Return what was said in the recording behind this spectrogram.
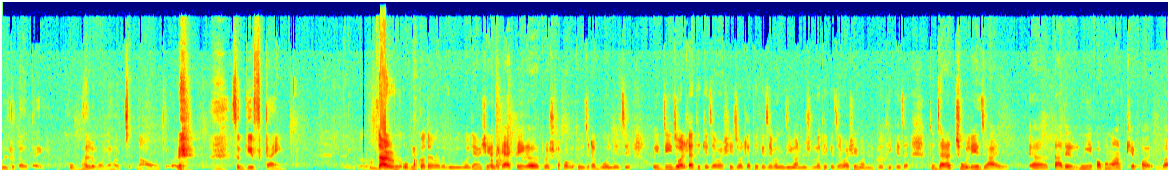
উল্টোটাও তাই। খুব ভালো মনে হচ্ছে, নাও হতে পারে। সো গিফট টাইম খুব দারুণ অভিজ্ঞতার কথা তুমি বললে। আমি সেখান থেকে একটাই প্রশ্ন করব। তুমি যেটা বললে যে ওই যেই জলটা থেকে যাওয়ার সেই জলটা থেকে যায় এবং যেই মানুষগুলো থেকে যাওয়ার সেই মানুষগুলো থেকে যায়। তো যারা চলে যায় তাদের নিয়ে কখনো আক্ষেপ হয়? বা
